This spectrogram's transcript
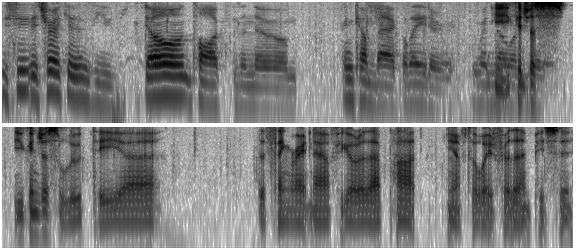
You see, the trick is you don't talk to the gnome and come back later. When no you one's can there. just you can just loot the uh, the thing right now if you go to that pot. You have to wait for the NPC.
